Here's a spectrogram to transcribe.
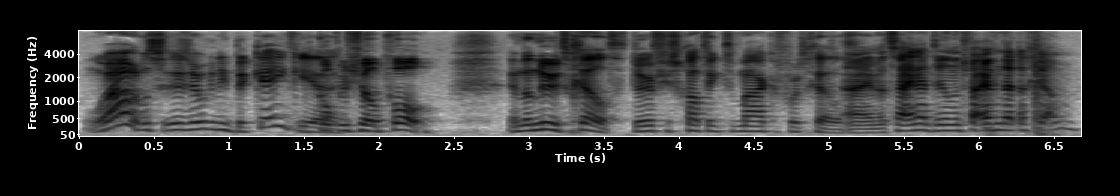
Wauw, dat is, dat is ook niet bekeken, ja. Copyshop vol. En dan nu het geld. Durf je schatting te maken voor het geld? Nee, wat zijn het? 335 gram?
